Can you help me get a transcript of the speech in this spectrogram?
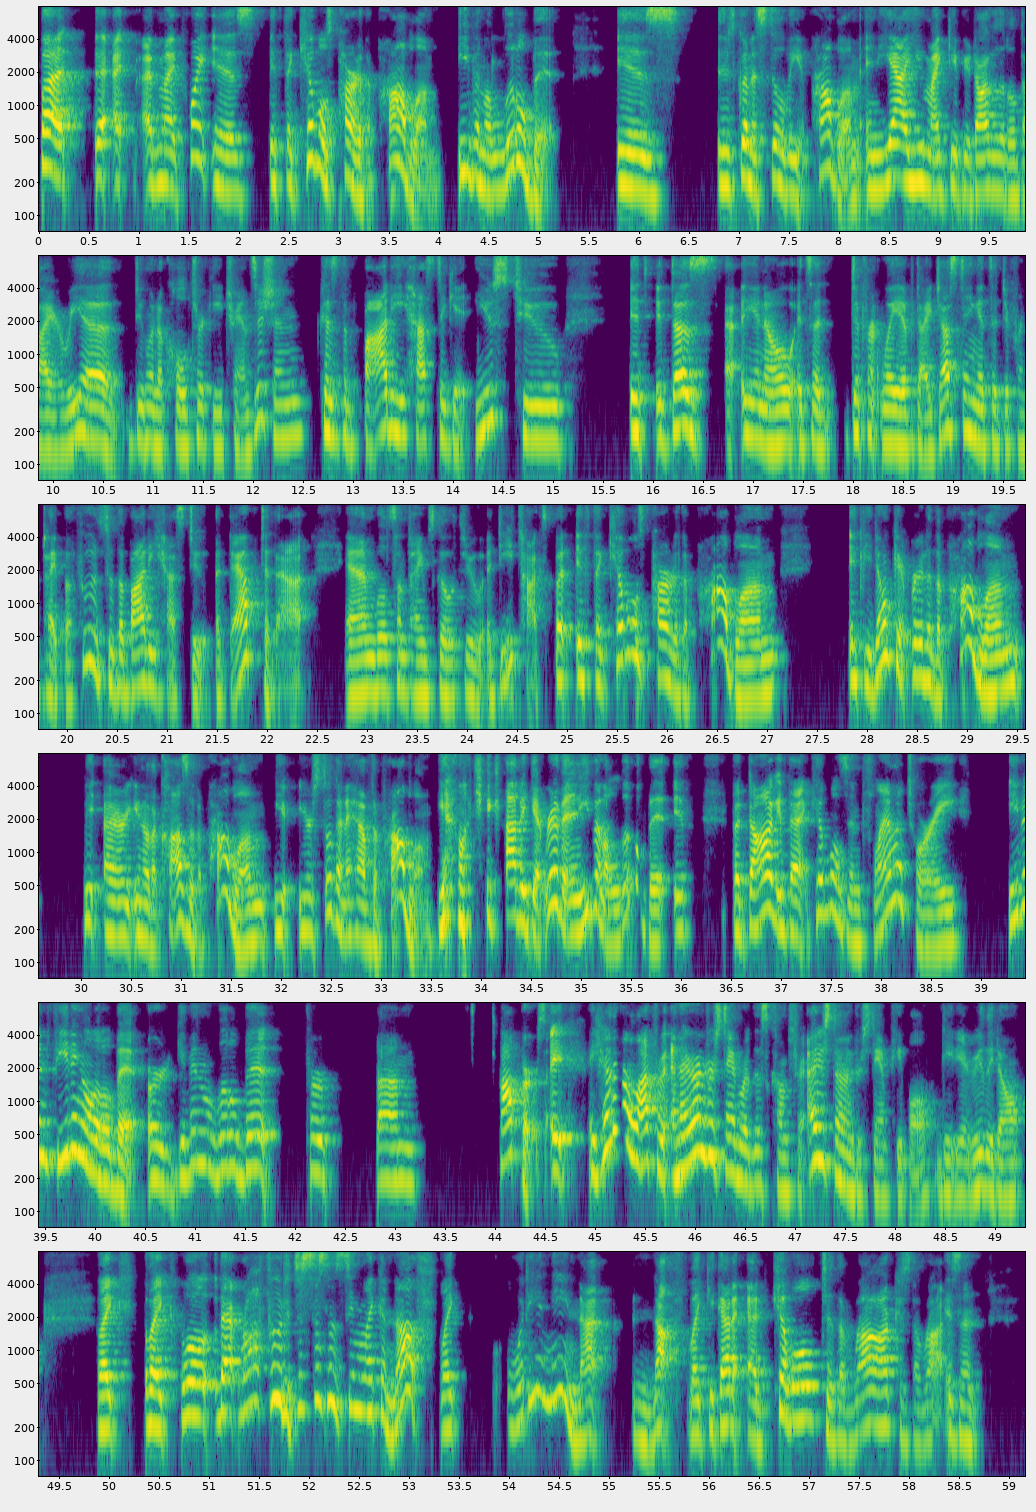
but I, I, my point is if the kibble's part of the problem even a little bit is there's going to still be a problem. And yeah you might give your dog a little diarrhea doing a cold turkey transition because the body has to get used to it it does uh, you know it's a different way of digesting it's a different type of food so the body has to adapt to that and will sometimes go through a detox. But if the kibble is part of the problem if you don't get rid of the problem or you know the cause of the problem you're still going to have the problem. You know like you got to get rid of it and even a little bit if the dog if that kibble's inflammatory even feeding a little bit or giving a little bit for um toppers I, I hear that a lot from and i don't understand where this comes from. I just don't understand people Didi, i really don't. Like like well that raw food it just doesn't seem like enough. Like what do you mean? Not enough. Like you got to add kibble to the raw because the raw isn't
